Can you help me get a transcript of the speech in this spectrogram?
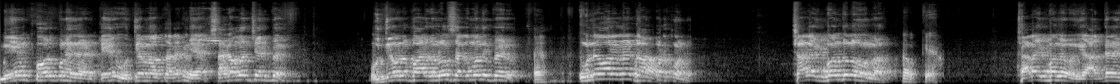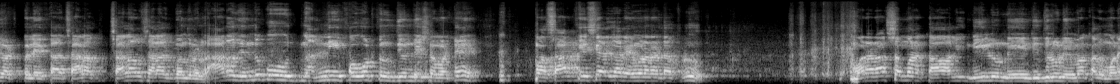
మేము కోరుకునేది అంటే ఉద్యమకారులకు సగం మంది చనిపోయారు. ఉద్యమంలో పాల్గొన్న సగం మంది పేరు ఉన్న వాళ్ళని కాపాడుకోండి. చాలా ఇబ్బందులు ఉన్నారు. ఓకే. చాలా ఇబ్బందులు అద్దెలు కట్టుకోలేక చాలా చాలా చాలా ఇబ్బందులు ఉన్నాయి ఆ రోజు ఎందుకు అన్ని పోగొట్టుకుని ఉద్యమం చేసినామంటే మా సార్ కేసీఆర్ గారు ఏమన్నారంటే అప్పుడు మన రాష్ట్రం మనకు కావాలి నీళ్ళు నిధులు నియామకాలు మన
